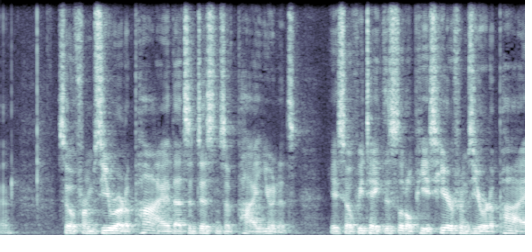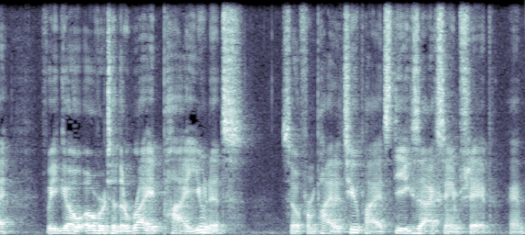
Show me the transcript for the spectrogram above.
Okay? So from 0 to pi, that's a distance of pi units. Okay, so if we take this little piece here from 0 to pi, if we go over to the right pi units, so from pi to 2 pi, it's the exact same shape. Okay?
